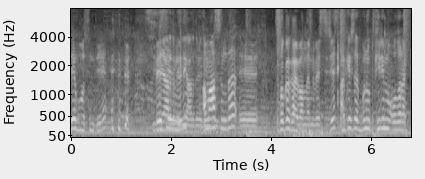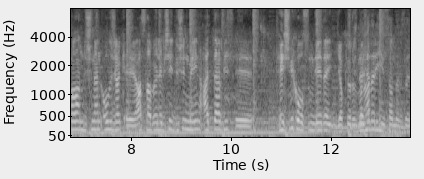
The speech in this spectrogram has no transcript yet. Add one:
zevk olsun diye Siz besleyelim dedik. Ama aslında e, sokak hayvanlarını besleyeceğiz. Arkadaşlar bunu prim olarak falan düşünen olacak. E, asla böyle bir şey düşünmeyin. Hatta biz e, teşvik olsun diye de yapıyoruz Biz ne bunu. kadar iyi insanlarız lan.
